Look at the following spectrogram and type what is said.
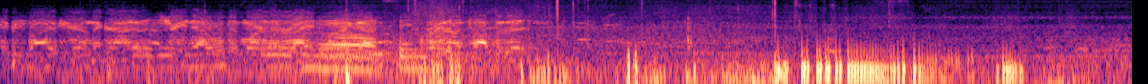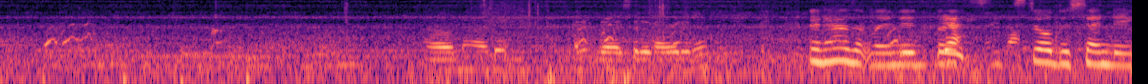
six five here on the ground and straighten out a little bit more to the right. Oh, I Yeah, got same. right on top of it. Oh no, I didn't. I didn't realize it had already hit. It hasn't landed, but Yeah. it's still descending.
